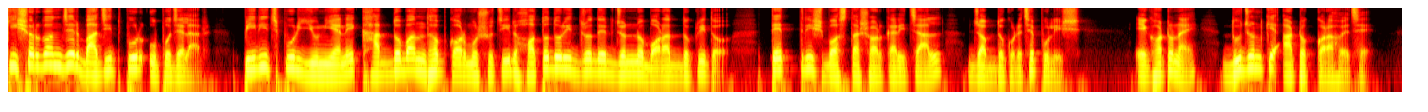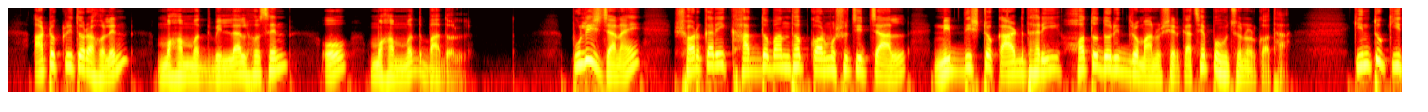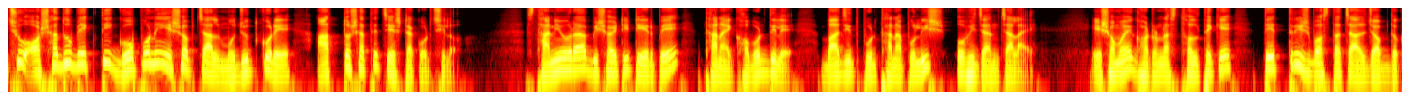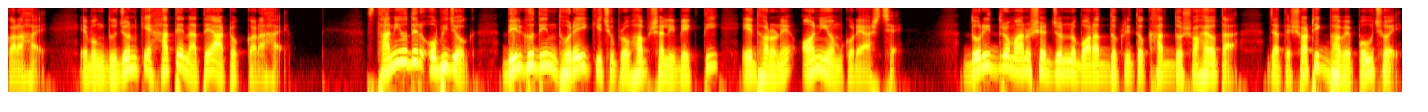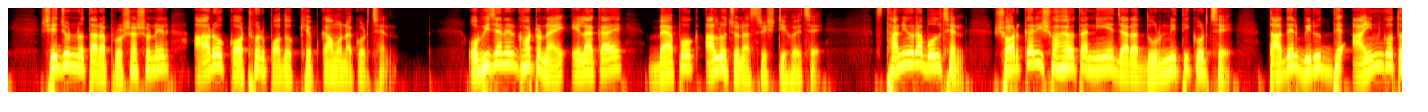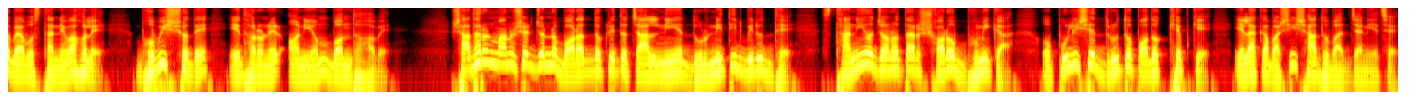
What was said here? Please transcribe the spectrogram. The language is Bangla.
কিশোরগঞ্জের বাজিতপুর উপজেলার পিরিজপুর ইউনিয়নে খাদ্যবান্ধব কর্মসূচির হতদরিদ্রদের জন্য বরাদ্দকৃত ৩৩ বস্তা সরকারি চাল জব্দ করেছে পুলিশ। এ ঘটনায় দুজনকে আটক করা হয়েছে। আটককৃতরা হলেন মোহাম্মদ বিল্লাল হোসেন ও মোহাম্মদ বাদল। পুলিশ জানায়, সরকারি খাদ্যবান্ধব কর্মসূচির চাল নির্দিষ্ট কার্ডধারী হতদরিদ্র মানুষের কাছে পৌঁছনোর কথা। কিন্তু কিছু অসাধু ব্যক্তি গোপনে এসব চাল মজুত করে আত্মসাতে চেষ্টা করছিল। স্থানীয়রা বিষয়টি টের পেয়ে থানায় খবর দিলে বাজিতপুর থানা পুলিশ অভিযান চালায়। এ সময়ে ঘটনাস্থল থেকে ৩৩ বস্তা চাল জব্দ করা হয় এবং দুজনকে হাতে নাতে আটক করা হয়। স্থানীয়দের অভিযোগ, দীর্ঘদিন ধরেই কিছু প্রভাবশালী ব্যক্তি এ ধরনের অনিয়ম করে আসছে। দরিদ্র মানুষের জন্য বরাদ্দকৃত খাদ্য সহায়তা যাতে সঠিকভাবে পৌঁছয় সেজন্য তারা প্রশাসনের আরও কঠোর পদক্ষেপ কামনা করছেন। অভিযানের ঘটনায় এলাকায় ব্যাপক আলোচনা সৃষ্টি হয়েছে। স্থানীয়রা বলছেন, সরকারি সহায়তা নিয়ে যারা দুর্নীতি করছে, তাদের বিরুদ্ধে আইনগত ব্যবস্থা নেওয়া হলে ভবিষ্যতে এ ধরনের অনিয়ম বন্ধ হবে। সাধারণ মানুষের জন্য বরাদ্দকৃত চাল নিয়ে দুর্নীতির বিরুদ্ধে স্থানীয় জনতার সরব ভূমিকা ও পুলিশের দ্রুত পদক্ষেপকে এলাকাবাসী সাধুবাদ জানিয়েছে।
